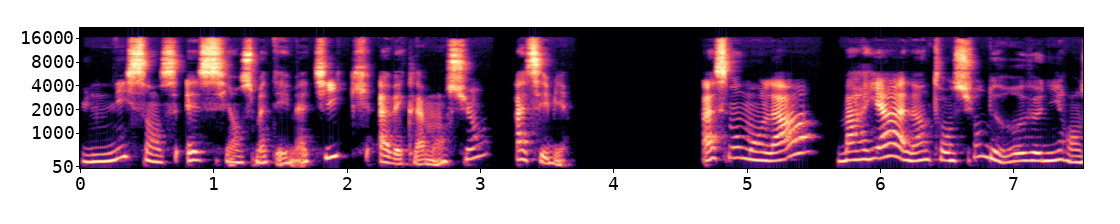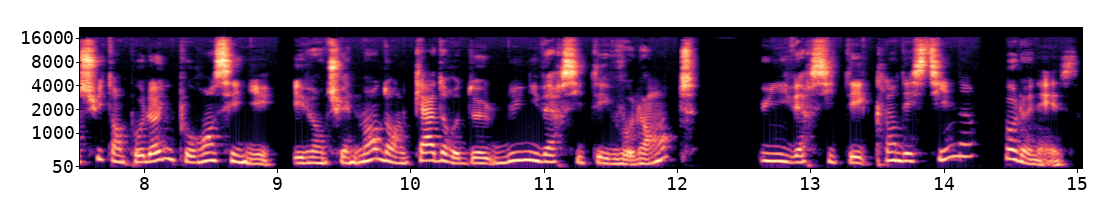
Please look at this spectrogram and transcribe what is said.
une licence S sciences mathématiques avec la mention assez bien. À ce moment-là, Maria a l'intention de revenir ensuite en Pologne pour enseigner, éventuellement dans le cadre de l'université volante, université clandestine polonaise.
